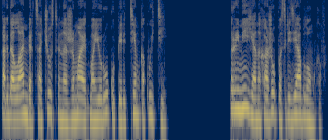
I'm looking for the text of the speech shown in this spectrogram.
когда Ламберт сочувственно сжимает мою руку перед тем, как уйти. Реми я нахожу посреди обломков.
